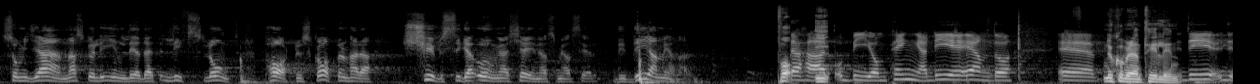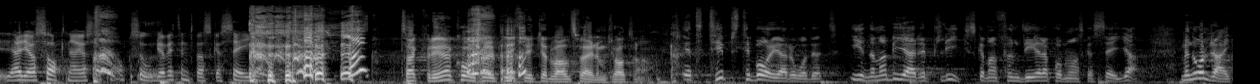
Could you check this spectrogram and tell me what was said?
som gärna skulle inleda ett livslångt partnerskap med de här tjusiga unga tjejerna som jag ser. Det är det jag menar. Det här och be om pengar, det är ändå... Eh, Nu kommer en till in. det, ja, jag, saknar, jag saknar också ord, jag vet inte vad jag ska säga. Tack för det. Kontrareplik, Rickard Wall, Sverigedemokraterna. Ett tips till borgarrådet. Innan man begär replik ska man fundera på vad man ska säga. Men all right.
